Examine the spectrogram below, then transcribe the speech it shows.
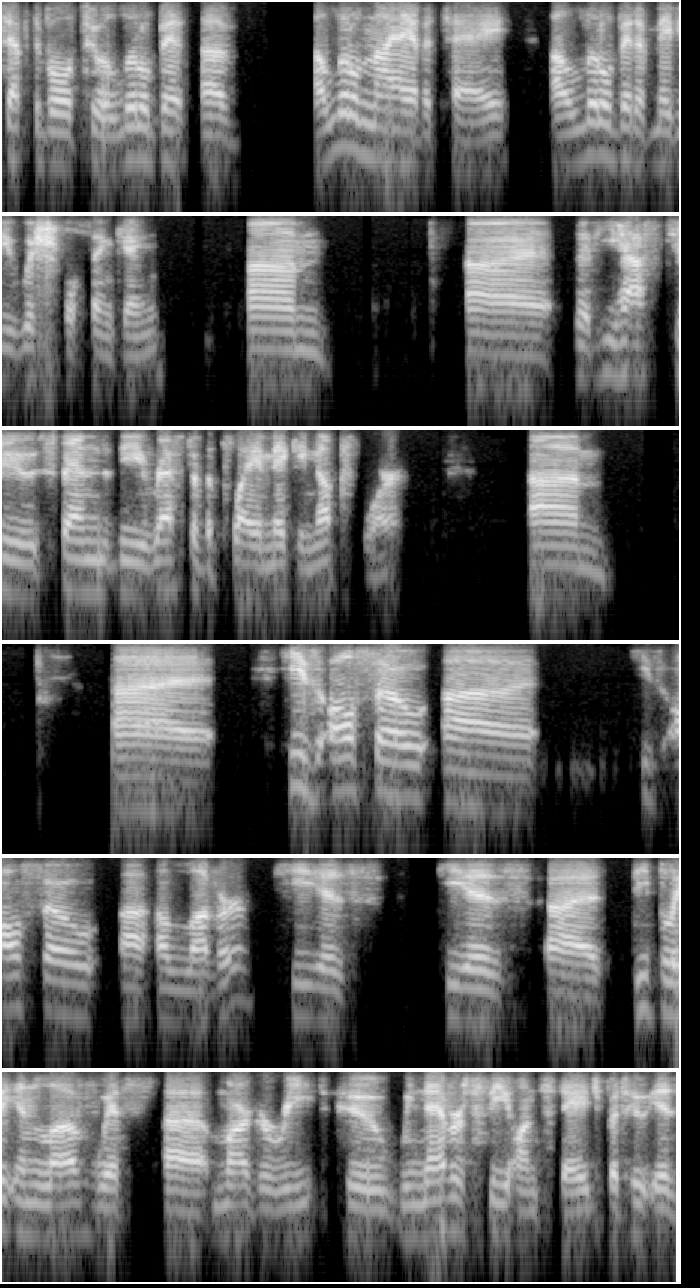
susceptible to a little bit of a little naivete, a little bit of maybe wishful thinking. Um, uh, that he has to spend the rest of the play making up for. Um, uh, he's also uh, he's also a lover. He is he is uh, deeply in love with uh, Marguerite, who we never see on stage, but who is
